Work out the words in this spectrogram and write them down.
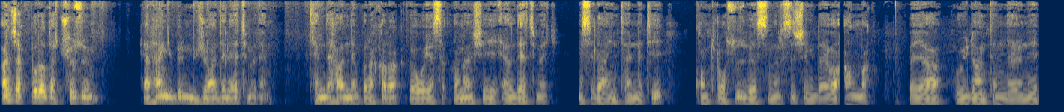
Ancak burada çözüm herhangi bir mücadele etmeden, kendi haline bırakarak ve o yasaklanan şeyi elde etmek, mesela interneti kontrolsüz ve sınırsız şekilde eve almak veya uydu antenlerini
